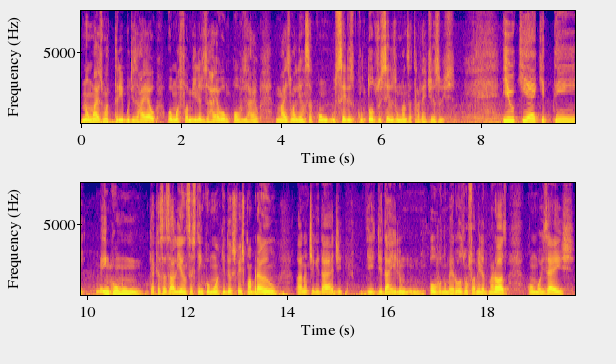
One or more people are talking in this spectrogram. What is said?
Não mais uma tribo de Israel ou uma família de Israel ou um povo de Israel, mas uma aliança com os seres, com todos os seres humanos através de Jesus. E o que é que tem em comum? O que é que essas alianças têm em comum? Aqui Deus fez com Abraão, lá na antiguidade, de, de dar ele um, um povo numeroso, uma família numerosa, com Moisés,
